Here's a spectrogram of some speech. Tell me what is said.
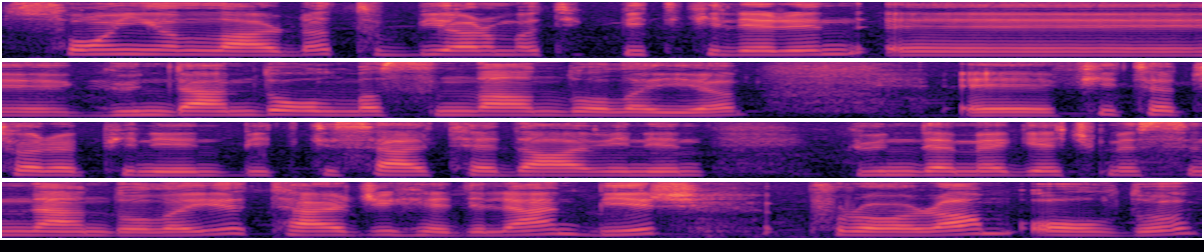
Son yıllarda tıbbi aromatik bitkilerin e, gündemde olmasından dolayı e, fitoterapinin, bitkisel tedavinin gündeme geçmesinden dolayı tercih edilen bir program oldu.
